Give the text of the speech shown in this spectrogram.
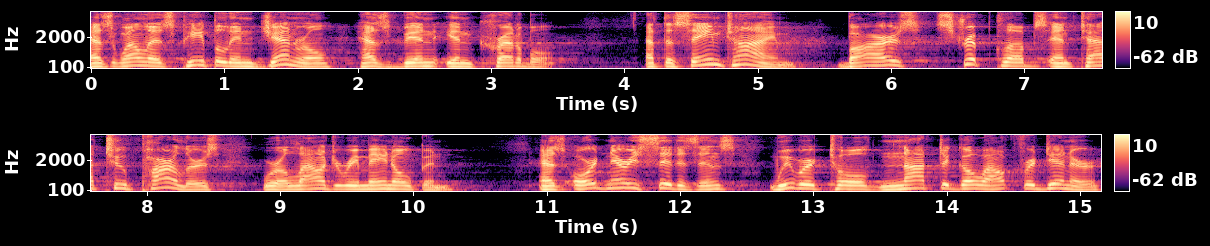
as well as people in general, has been incredible. At the same time, bars, strip clubs, and tattoo parlors were allowed to remain open. As ordinary citizens, we were told not to go out for dinner,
